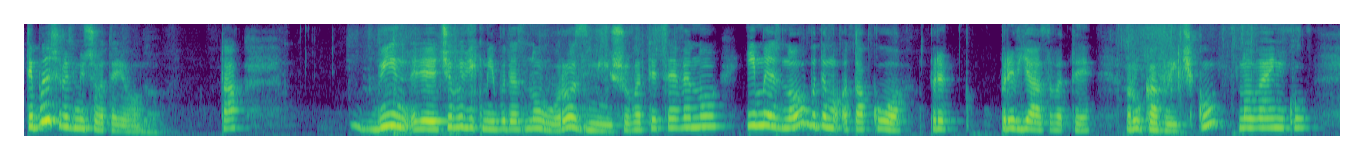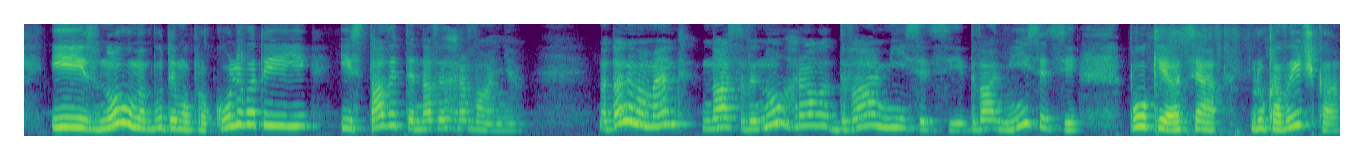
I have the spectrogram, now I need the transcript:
ти будеш розмішувати його? Да. Так? Він, е, чоловік мій буде знову розмішувати це вино, і ми знову будемо отако при, прив'язувати рукавичку новеньку. І знову ми будемо проколювати її і ставити на вигравання. На даний момент нас вино грало 2 місяці. 2 місяці, поки оця рукавичка,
